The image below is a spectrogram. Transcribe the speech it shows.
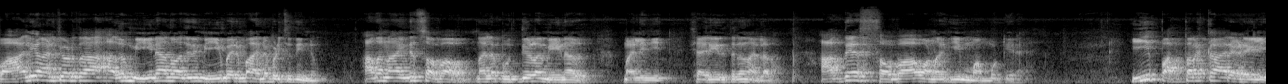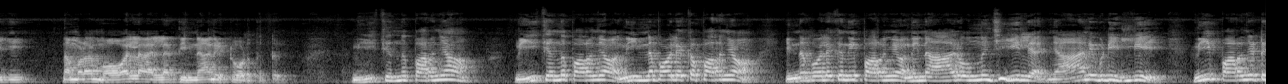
വാൽ കാണിച്ചു കൊടുത്താൽ അത് മീനാന്ന് പറഞ്ഞിട്ട് മീൻ വരുമ്പോൾ അതിനെ പിടിച്ച് തിന്നും. അതാണ് അതിന്റെ സ്വഭാവം. നല്ല ബുദ്ധിയുള്ള മീനത് മലിഞ്ഞി. ശരീരത്തിന് നല്ലതാണ് അതേ സ്വഭാവമാണ് ഈ മമ്മൂട്ടിയുടെ. ഈ പത്രക്കാരിടയിലേക്ക് നമ്മുടെ മോഹൻലാലിനെ തിന്നാൻ ഇട്ട് കൊടുത്തിട്ട് നീ ചെന്ന് പറഞ്ഞോ. നീ ചെന്ന് പറഞ്ഞോ. നീ ഇന്ന പോലെയൊക്കെ പറഞ്ഞോ. ഇന്ന പോലെയൊക്കെ നീ പറഞ്ഞോ. നിന്നെ ആരും ഒന്നും ചെയ്യില്ല. ഞാനിവിടെ ഇല്ലേ. നീ പറഞ്ഞിട്ട്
